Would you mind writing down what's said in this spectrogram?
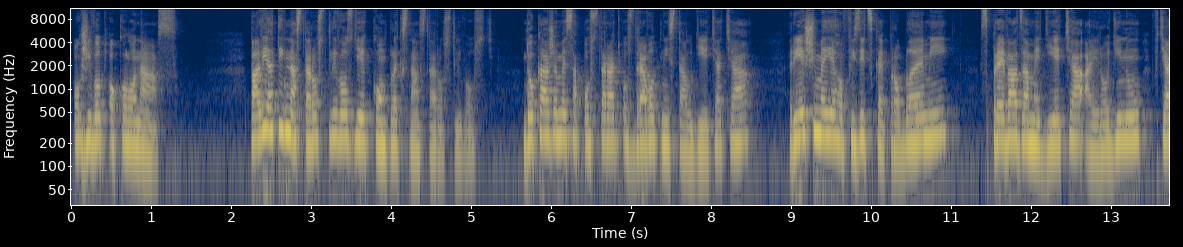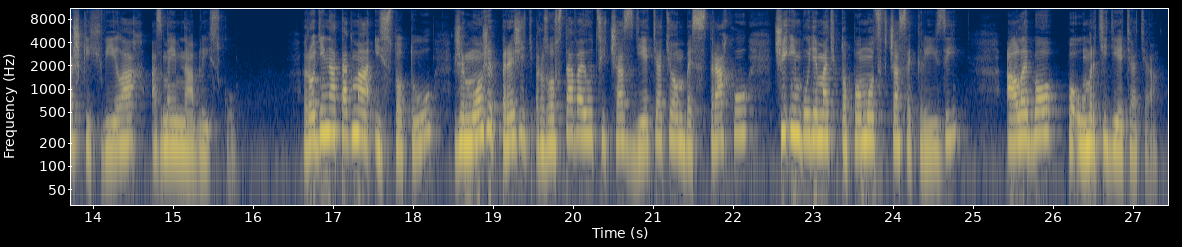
o život okolo nás. Paliatívna starostlivosť je komplexná starostlivosť. Dokážeme sa postarať o zdravotný stav dieťaťa, riešime jeho fyzické problémy, sprevádzame dieťa aj rodinu v ťažkých chvíľach a sme im na blízku. Rodina tak má istotu, že môže prežiť rozostávajúci čas s dieťaťom bez strachu, či im bude mať kto pomôcť v čase krízy, alebo po úmrti dieťaťa.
